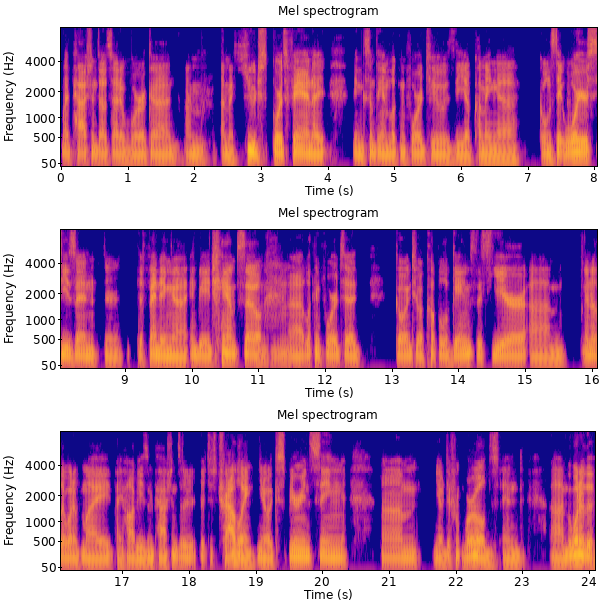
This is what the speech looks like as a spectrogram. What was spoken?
my passions outside of work. Uh, I'm I'm a huge sports fan. I think something I'm looking forward to is the upcoming uh, Golden State Warriors season. They're defending uh, NBA champs, so mm-hmm. uh, looking forward to going to a couple of games this year. Um, another one of my my hobbies and passions are, are just traveling. You know, experiencing um, you know different worlds. And um, one of the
